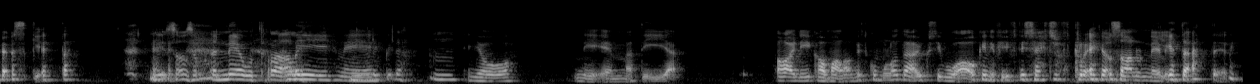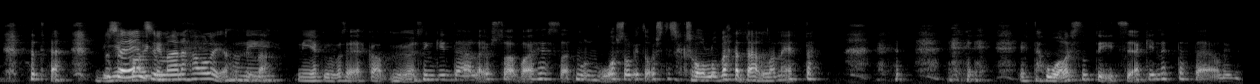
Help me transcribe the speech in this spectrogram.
myöskin, että niin se on semmoinen neutraali niin, niin. mielipide. Mm. Joo, niin en mä tiedä. Ai niin kamala, nyt kun mulla on tää yksi sivu auki, niin Fifty Shades of Grey on saanut neljä tähteä. Niin tää no se kaiken. ensimmäinenhän oli ihan niin, hyvä. Niin, ja kyllä mä se ehkä myönsinkin täällä jossain vaiheessa, että mun vuosi oli toistaiseksi ollut vähän tällainen, että että huolestutti itseäkin, että tämä oli nyt...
